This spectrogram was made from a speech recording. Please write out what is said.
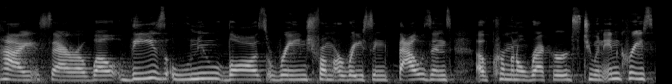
Hi, Sarah. Well, these new laws range from erasing thousands of criminal records to an increase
